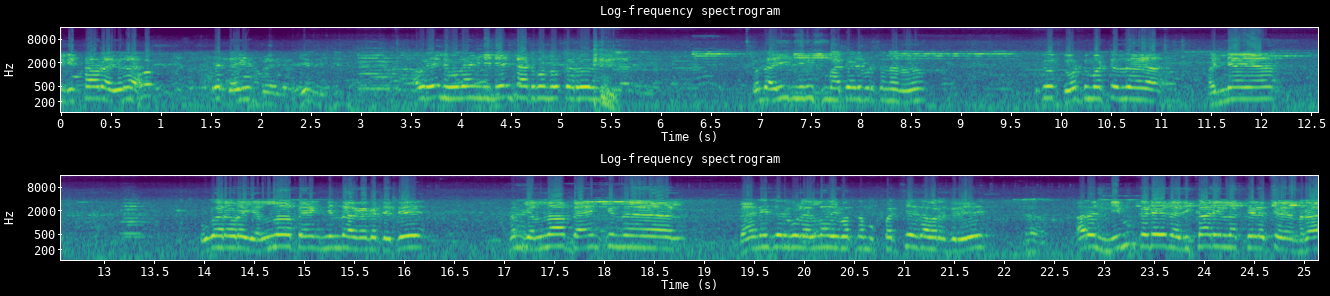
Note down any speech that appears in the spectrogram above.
ನಿಂತವ್ರ ಅವ್ರು ಏನು ಹೋಗಂಗಿಲ್ಲ, ಏನ್ ತಾಟ್ಕೊಂಡು ಹೋಗ್ತಾರೋ ಒಂದು ಐದು ನಿಮಿಷ ಮಾತಾಡಿಬಿಡ್ತೇನೆ ನಾನು. ಇದು ದೊಡ್ಡ ಮಟ್ಟದ ಅನ್ಯಾಯ. ಹುಗಾರವರ ಎಲ್ಲ ಬ್ಯಾಂಕ್ನಿಂದ ಆಗಾಕತ್ತೈತಿ. ನಮ್ಗೆಲ್ಲ ಬ್ಯಾಂಕಿನ ಮ್ಯಾನೇಜರ್ಗಳೆಲ್ಲ ಇವತ್ತು ನಮಗೆ ಪರಿಚಯ ಇದಾವ್ರದ್ರಿ. ಆದ್ರೆ ನಿಮ್ಮ ಕಡೆ ಅಧಿಕಾರಿ ಇಲ್ಲ ಅಂತ ಹೇಳಿ ಅಂದ್ರೆ,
